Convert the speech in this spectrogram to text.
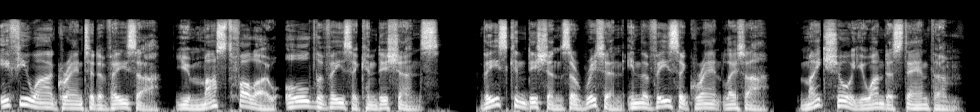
If you are granted a visa, you must follow all the visa conditions. These conditions are written in the visa grant letter. Make sure you understand them.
